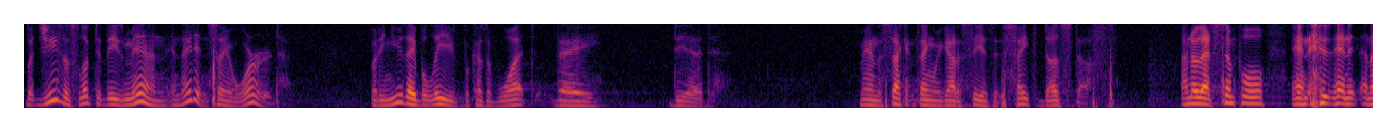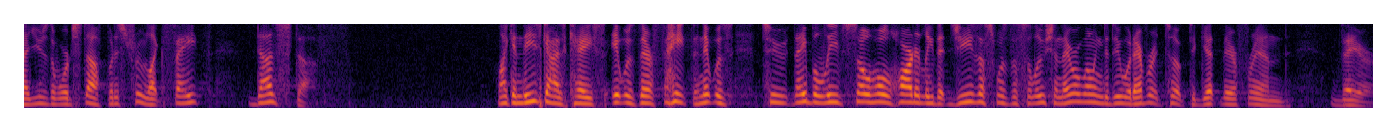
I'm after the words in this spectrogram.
But Jesus looked at these men and they didn't say a word. But he knew they believed because of what they did. Man, the second thing we got to see is that faith does stuff. I know that's simple and, and, and I use the word stuff, but it's true. Like faith does stuff. Like in these guys' case, it was their faith, and it was to, they believed so wholeheartedly that Jesus was the solution. They were willing to do whatever it took to get their friend there.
